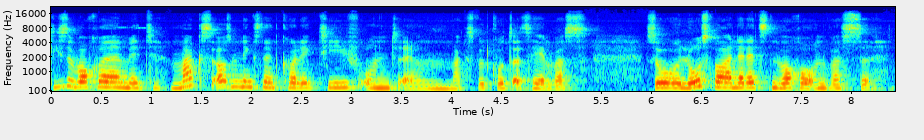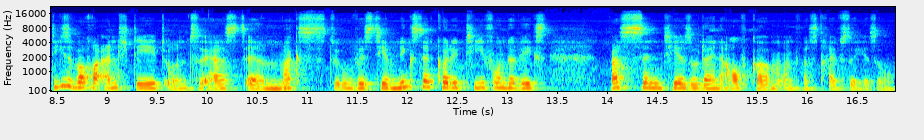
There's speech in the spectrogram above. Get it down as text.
Diese Woche mit Max aus dem Linksnet Kollektiv und ähm, Max wird kurz erzählen, was so los war in der letzten Woche und was äh, diese Woche ansteht. Und zuerst, ähm, Max, du bist hier im Linksnet Kollektiv unterwegs. Was sind hier so deine Aufgaben und was treibst du hier so?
